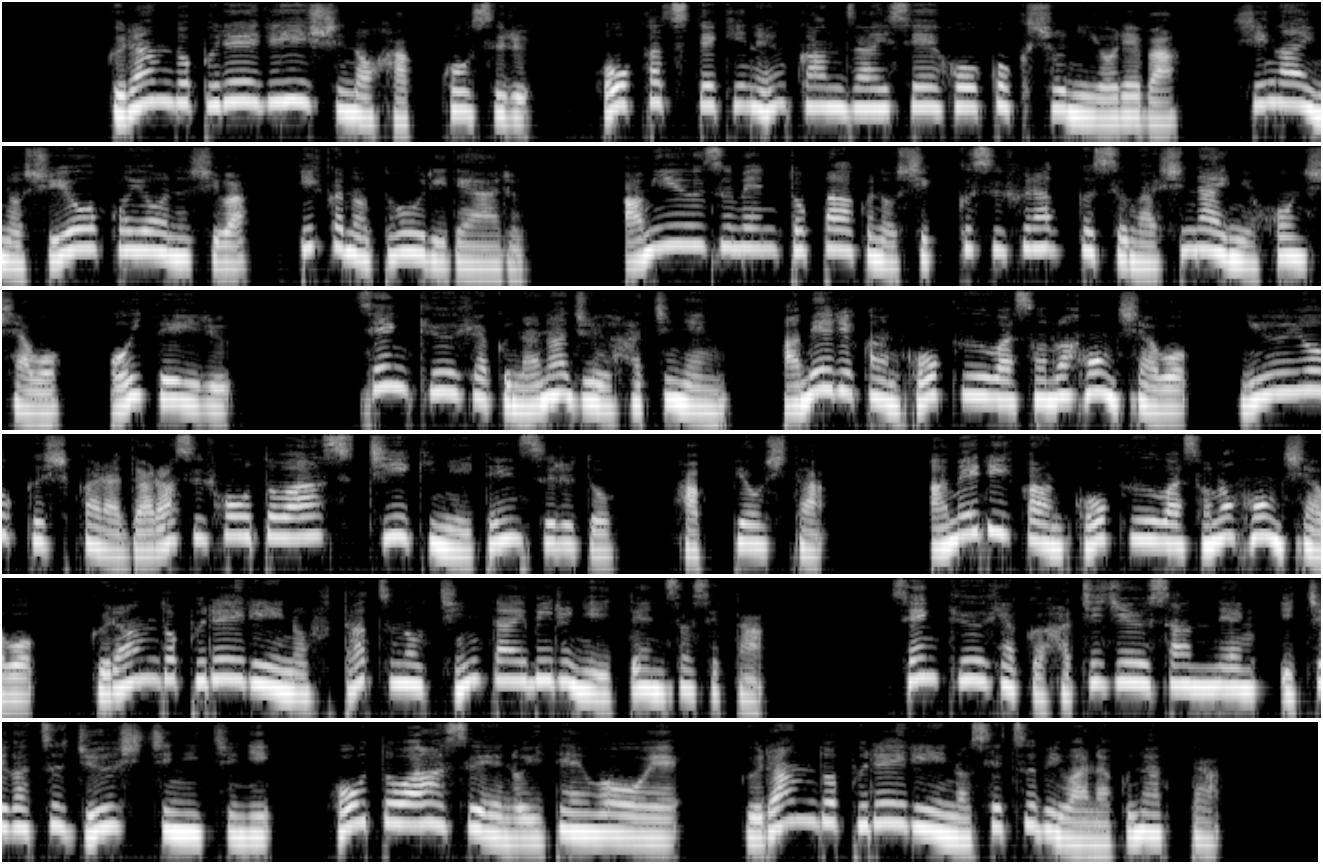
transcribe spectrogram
グランドプレーリー市の発行する包括的年間財政報告書によれば、市内の主要雇用主は以下の通りである。アミューズメントパークのシックスフラッグスが市内に本社を置いている。1978年、アメリカン航空はその本社をニューヨーク市からダラスフォートワース地域に移転すると発表した。アメリカン航空はその本社をグランドプレーリーの2つの賃貸ビルに移転させた。1983年1月17日にフォートワースへの移転を終え、グランドプレーリーの設備はなくなった。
